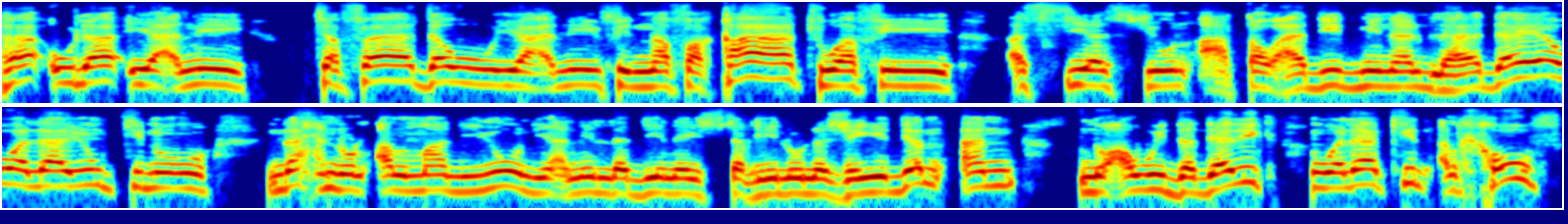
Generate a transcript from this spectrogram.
هؤلاء يعني تفادوا يعني في النفقات وفي السياسيون أعطوا عديد من الهدايا ولا يمكن نحن الألمانيون يعني الذين يشتغلون جيدا أن نعوض ذلك ولكن الخوف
